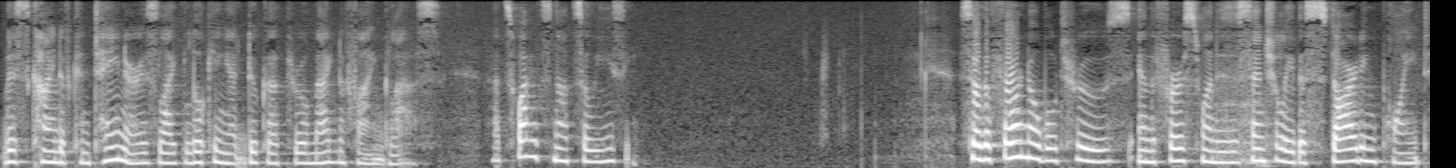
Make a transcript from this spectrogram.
this kind of container is like looking at dukkha through a magnifying glass. That's why it's not so easy. So, the Four Noble Truths, and the first one is essentially the starting point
